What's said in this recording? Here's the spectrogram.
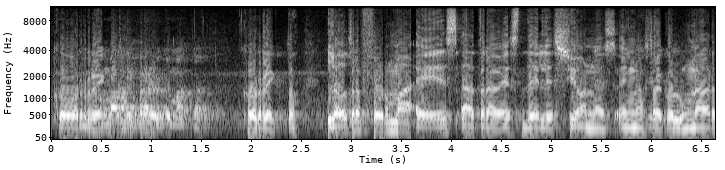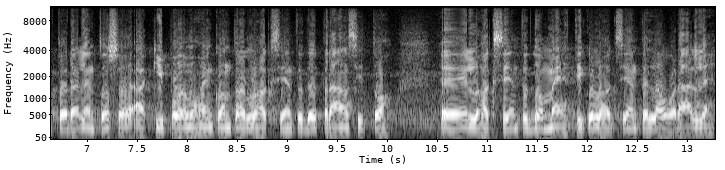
Correcto. más temprano y otros más tarde. Correcto. La otra forma es a través de lesiones en nuestra columna vertebral. Entonces aquí podemos encontrar los accidentes de tránsito, eh, los accidentes domésticos, los accidentes laborales.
